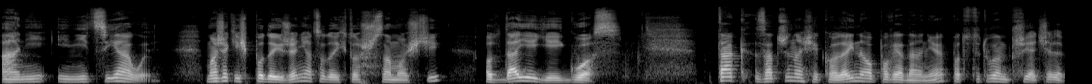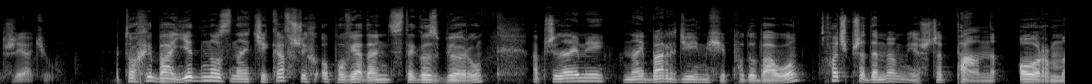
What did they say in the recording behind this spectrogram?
ani inicjały? Masz jakieś podejrzenia co do ich tożsamości? Oddaję jej głos. Tak zaczyna się kolejne opowiadanie pod tytułem Przyjaciele przyjaciół. To chyba jedno z najciekawszych opowiadań z tego zbioru, a przynajmniej najbardziej mi się podobało, choć przede mną jeszcze Pan Orm.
